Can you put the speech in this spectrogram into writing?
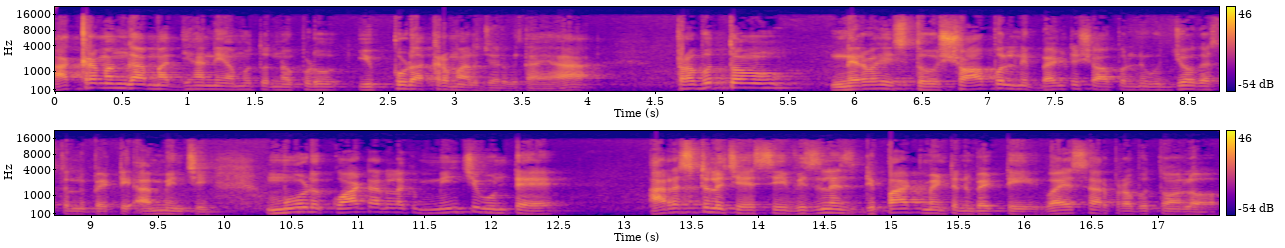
అక్రమంగా మద్యాన్ని అమ్ముతున్నప్పుడు ఇప్పుడు అక్రమాలు జరుగుతాయా? ప్రభుత్వం నిర్వహిస్తూ షాపుల్ని బెల్ట్ షాపుల్ని ఉద్యోగస్తుల్ని పెట్టి అమ్మించి మూడు క్వార్టర్లకు మించి ఉంటే అరెస్టులు చేసి విజిలెన్స్ డిపార్ట్మెంట్ని పెట్టి వైఎస్ఆర్ ప్రభుత్వంలో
